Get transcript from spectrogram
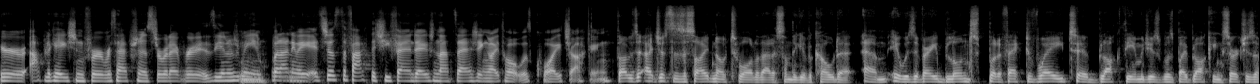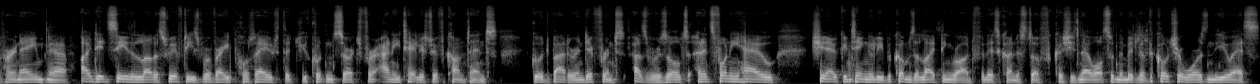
your application for a receptionist or whatever it is. You know what I mean? But anyway, it's just the fact that she found out in that setting. I thought was quite shocking. That was uh, just as a side note to all of that, as something of a coda. Um, it was a very blunt but effective way to block the images was by blocking searches of her name. Yeah. I did see that a lot of Swifties were very put out that you couldn't search for any Taylor Swift content, good, bad, or indifferent, as a result. And it's funny how she now continually becomes a lightning rod for this kind of stuff because she's now also in the middle of the culture wars in the US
